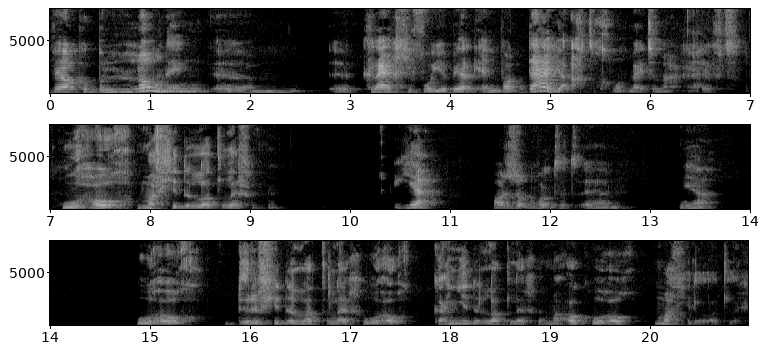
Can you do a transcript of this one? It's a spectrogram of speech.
welke beloning eh, krijg je voor je werk en wat daar je achtergrond mee te maken heeft. Hoe hoog mag je de lat leggen? Ja, oh, dat is ook nog wel. Dat, ehm, ja. Hoe hoog durf je de lat te leggen? Hoe hoog kan je de lat leggen? Maar ook hoe hoog mag je de lat leggen?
